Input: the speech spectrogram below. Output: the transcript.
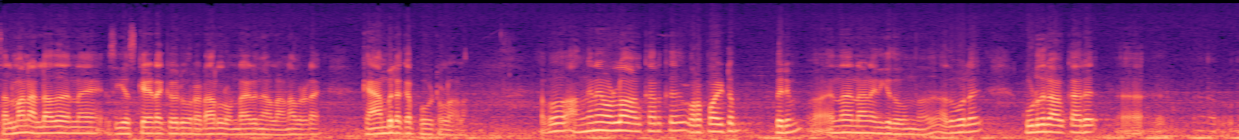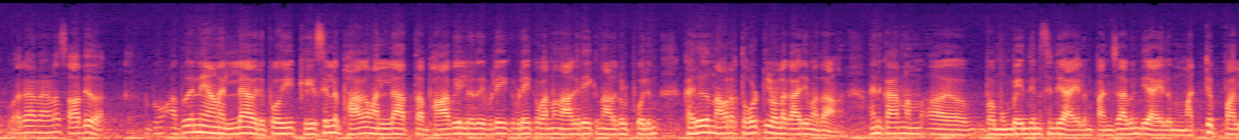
സൽമാൻ അല്ലാതെ തന്നെ സി എസ് കെയുടെ ഒക്കെ ഒരു റഡാറിൽ ഉണ്ടായിരുന്ന ആളാണ്. അവരുടെ ക്യാമ്പിലൊക്കെ പോയിട്ടുള്ള ആളാണ്. അപ്പോൾ അങ്ങനെയുള്ള ആൾക്കാർക്ക് ഉറപ്പായിട്ടും വരും എന്ന് തന്നെയാണ് എനിക്ക് തോന്നുന്നത്. അതുപോലെ കൂടുതൽ ആൾക്കാർ വരാനാണ് സാധ്യത. അപ്പോൾ അത് തന്നെയാണ് എല്ലാവരും. ഇപ്പോൾ ഈ കേസിന്റെ ഭാഗമല്ലാത്ത ഭാവിയിൽ ഒരു ഇവിടെ ഇവിടേക്ക് വരണമെന്ന് ആഗ്രഹിക്കുന്ന ആളുകൾ പോലും കരുതുന്ന അവരുടെ തോട്ടിലുള്ള കാര്യം അതാണ്. അതിന് കാരണം ഇപ്പോൾ മുംബൈ ഇന്ത്യൻസിന്റെ ആയാലും പഞ്ചാബിന്റെ ആയാലും മറ്റ് പല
